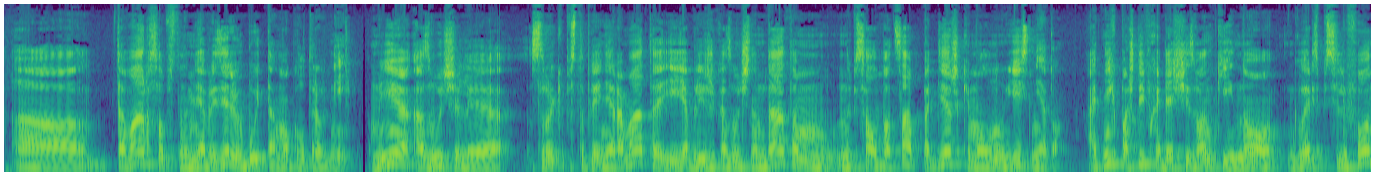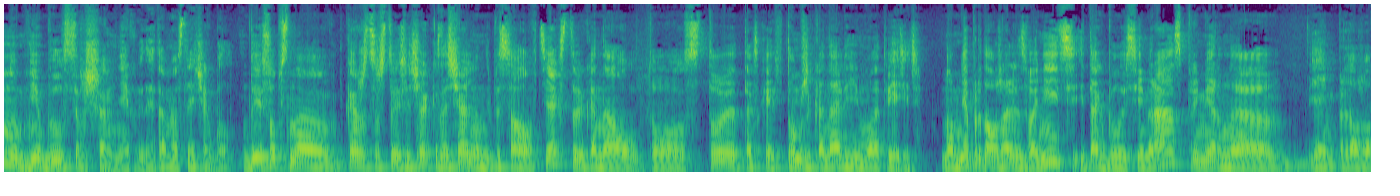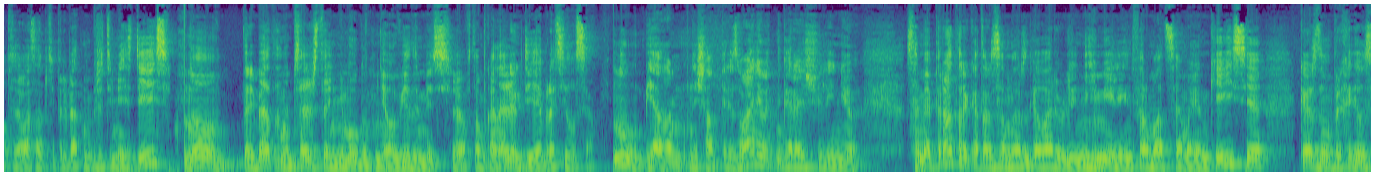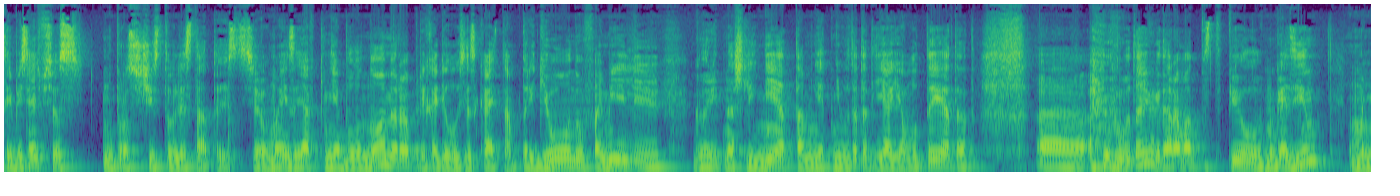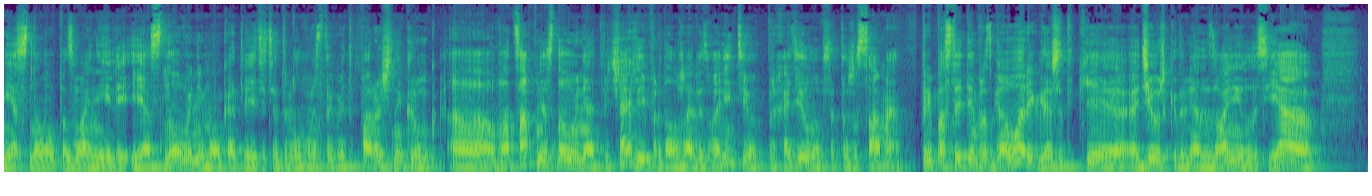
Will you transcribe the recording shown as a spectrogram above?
Э, товар, собственно, у меня в резерве будет там около трех дней. Мне озвучили сроки поступления аромата, и я ближе к озвученным датам написал в WhatsApp поддержки, мол, ну, есть, нету. От них пошли входящие звонки, но говорить по телефону мне было совершенно некогда, я там на встречах был. Да и, собственно, кажется, что если человек изначально написал в текстовый канал, то стоит, так сказать, в том же канале ему ответить. Но мне продолжали звонить, и так было семь раз примерно. Я им продолжал писать в WhatsApp, типа, ребят, напишите мне здесь. Но ребята написали, что они не могут меня уведомить в том канале, где я обратился. Ну, я там начал перезванивать на горячую линию. Сами операторы, которые со мной разговаривали, не имели информации о моем кейсе. Каждому приходилось объяснять все с ну, просто с чистого листа. То есть у моей заявки не было номера, приходилось искать там по региону, фамилии, говорить нашли нет, там нет не вот этот, я, я вот этот. А, в итоге, когда аромат поступил в магазин, мне снова позвонили, и я снова не мог ответить. Это был просто какой-то порочный круг. А, в WhatsApp мне снова не отвечали и продолжали звонить, и вот проходило все то же самое. При последнем разговоре, когда все-таки девушка до меня дозвонилась, я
